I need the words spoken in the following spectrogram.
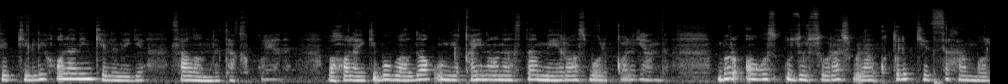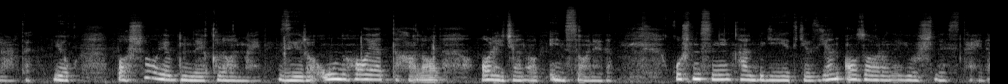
sepkilli xolaning keliniga salomda taqib qo'yadi. Vaholanki bu baldoq unga qaynonasidan meros bo'lib qolgandi. Bir og'iz uzr so'rash bilan qutulib ketsa ham bo'lardi. Yo'q poshsha oyi bunday qilolmaydi zero u nihoyatda halol olijanob inson edi. Qo'shnisining qalbiga yetkazgan ozorini yuvishni istaydi.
